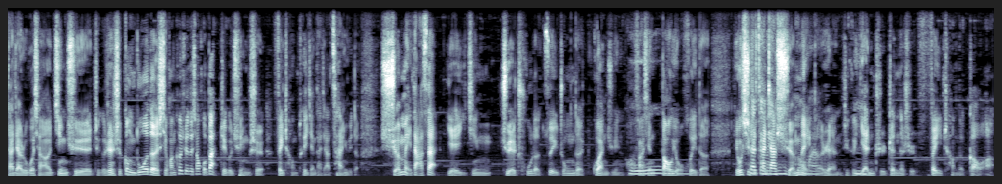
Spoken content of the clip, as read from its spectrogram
大家如果想要进去这个认识更多的喜欢科学的小伙伴，这个群是非常推荐大家参与的。选美大赛也已经决出了最终的冠军，啊哦发现刀友会的，尤其是参加选美的人，这个嗯颜值真的是非常的高啊！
